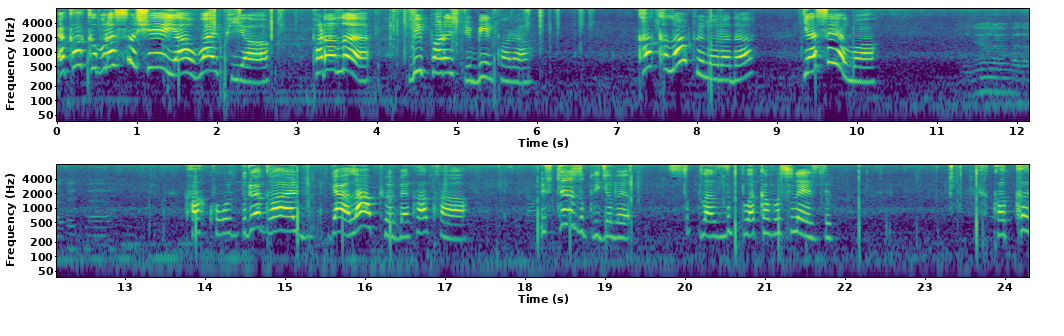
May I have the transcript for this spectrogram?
Ya kanka burası şey ya wipe ya. Paralı. Bir para istiyor bir para. Kanka ne yapıyorsun orada? Gelsene ama. Geliyorum merak etme. Kanka orada duruyor galiba. Ya ne yapıyor be kanka? Üstüne zıplayacağım be. Zıpla zıpla kafasını ezdim. Kanka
